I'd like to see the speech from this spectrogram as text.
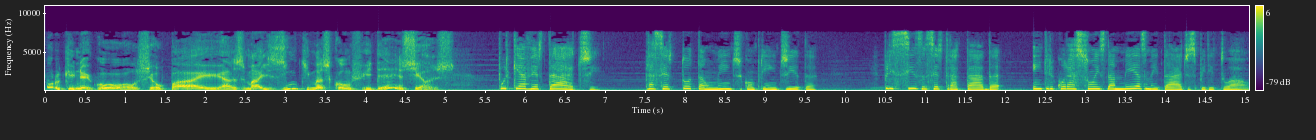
por que negou ao seu pai as mais íntimas confidências? Porque a verdade, para ser totalmente compreendida, precisa ser tratada entre corações da mesma idade espiritual.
